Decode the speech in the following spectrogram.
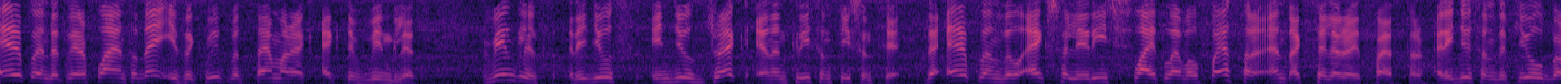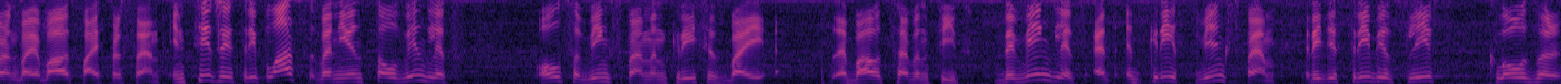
Airplane that we are flying today is equipped with Tamarack active winglets. Winglets reduce induced drag and increase efficiency. The airplane will actually reach flight level faster and accelerate faster, reducing the fuel burn by about 5%. In CJ3 Plus, when you install winglets, also wingspan increases by about 7 feet. The winglets and increased wingspan redistributes lift closer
